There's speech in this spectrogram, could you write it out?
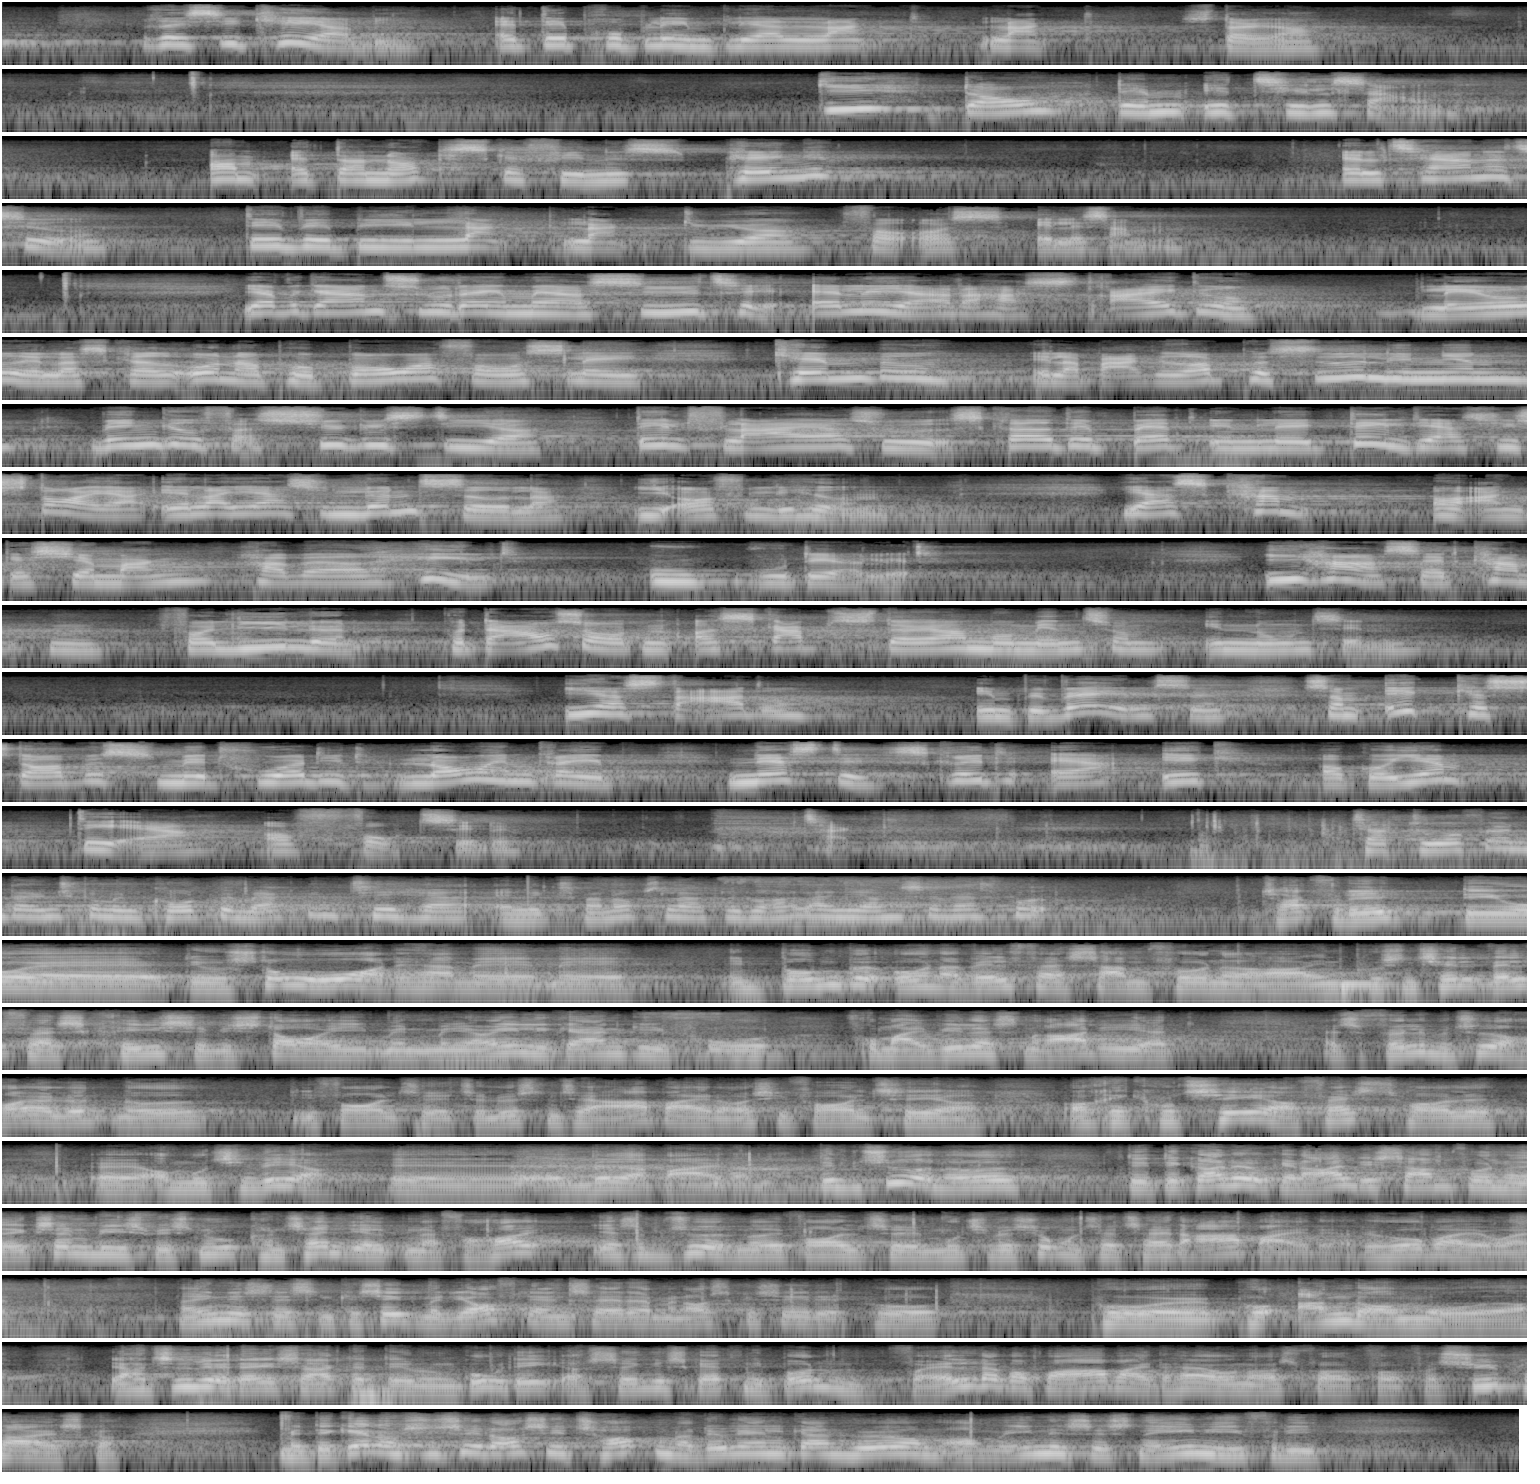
risikerer vi, at det problem bliver langt, langt større. Giv dog dem et tilsavn om, at der nok skal findes penge. Alternativet det vil blive langt, langt dyrere for os alle sammen. Jeg vil gerne slutte af med at sige til alle jer, der har strækket, lavet eller skrevet under på borgerforslag, kæmpet eller bakket op på sidelinjen, vinket for cykelstier, delt flyers ud, skrevet debatindlæg, delt jeres historier eller jeres lønsedler i offentligheden. Jeres kamp og engagement har været helt uvurderligt. I har sat kampen for ligeløn på dagsordenen og skabt større momentum end nogensinde. I har startet en bevægelse, som ikke kan stoppes med et hurtigt lovindgreb. Næste skridt er ikke at gå hjem, det er at fortsætte. Tak. Tak til ordføreren. Der ønsker man en kort bemærkning til hr. Alex Vanopslag, Liberal Alliance. Værsgo. Tak for det. Det er jo, øh, det er jo store ord, det her med, med en bombe under velfærdssamfundet og en potentiel velfærdskrise, vi står i. Men, men jeg vil egentlig gerne give fru, fru Maja Villadsen ret i, at, at selvfølgelig betyder højere løn noget i forhold til, til lysten til at arbejde, og også i forhold til at, at rekruttere og fastholde øh, og motivere øh, medarbejderne. Det betyder noget. Det, det gør det jo generelt i samfundet. Eksempelvis hvis nu kontanthjælpen er for høj, ja, så betyder det noget i forhold til motivation til at tage et arbejde. Og det håber jeg jo, at når enhedslisten kan se det med de offentlige ansatte, at man også kan se det på, på, øh, på andre områder. Jeg har tidligere i dag sagt, at det er en god idé at sænke skatten i bunden for alle, der går på arbejde, herunder også for, for, for sygeplejersker. Men det gælder sådan set også i toppen, og det vil jeg egentlig gerne høre, om, om enhedslisten er enig i, fordi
